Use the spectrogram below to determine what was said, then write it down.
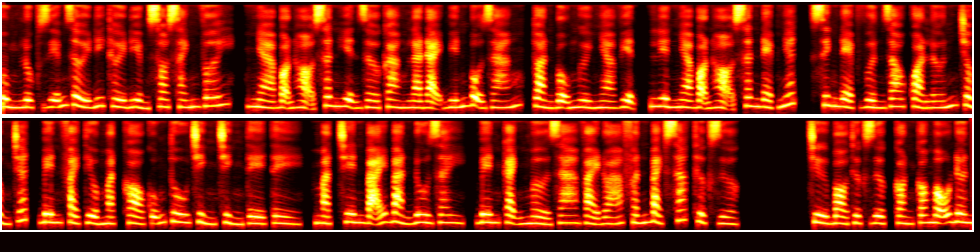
Cùng Lục Diễm rời đi thời điểm so sánh với, nhà bọn họ sân hiện giờ càng là đại biến bộ dáng, toàn bộ người nhà viện, liền nhà bọn họ sân đẹp nhất, xinh đẹp vườn rau quả lớn trồng chất, bên phải tiểu mặt cỏ cũng tu chỉnh chỉnh tề tề, mặt trên bãi bàn đu dây, bên cạnh mở ra vài đóa phấn bạch sắc thực dược. Trừ bỏ thực dược còn có mẫu đơn,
